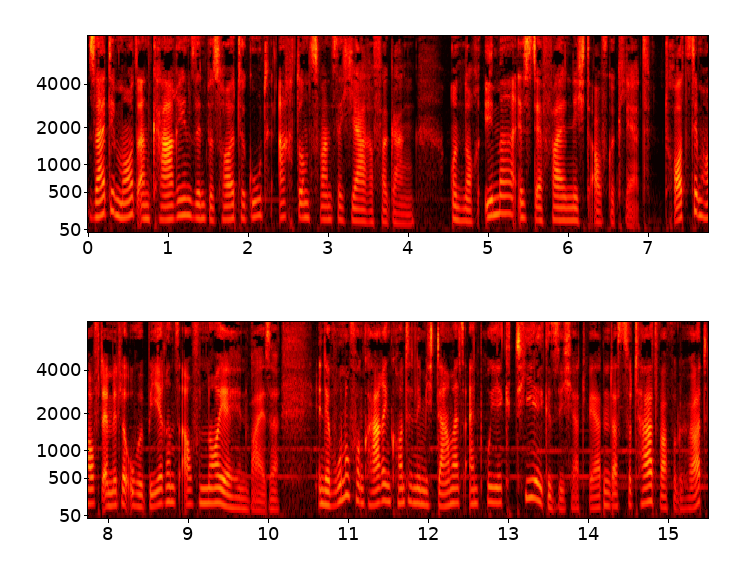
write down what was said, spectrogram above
Seit dem Mord an Karin sind bis heute gut 28 Jahre vergangen. Und noch immer ist der Fall nicht aufgeklärt. Trotzdem hofft Ermittler Uwe Behrens auf neue Hinweise. In der Wohnung von Karin konnte nämlich damals ein Projektil gesichert werden, das zur Tatwaffe gehört.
